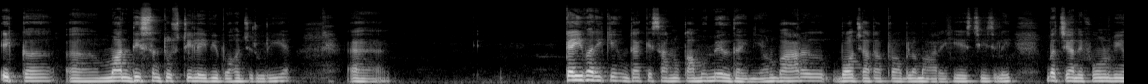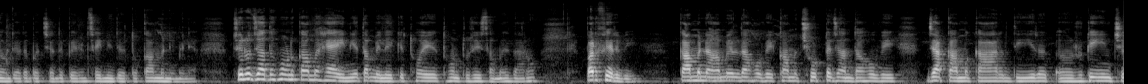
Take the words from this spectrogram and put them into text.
ਇੱਕ ਮਨ ਦੀ ਸੰਤੁਸ਼ਟੀ ਲਈ ਵੀ ਬਹੁਤ ਜ਼ਰੂਰੀ ਹੈ। ਕਈ ਵਾਰੀ ਕੀ ਹੁੰਦਾ ਕਿ ਸਾਨੂੰ ਕੰਮ ਮਿਲਦਾ ਹੀ ਨਹੀਂ। ਹੁਣ ਬਾਹਰ ਬਹੁਤ ਜ਼ਿਆਦਾ ਪ੍ਰੋਬਲਮ ਆ ਰਹੀ ਹੈ ਇਸ ਚੀਜ਼ ਲਈ। ਬੱਚਿਆਂ ਦੇ ਫੋਨ ਵੀ ਆਉਂਦੇ ਆ ਤੇ ਬੱਚਿਆਂ ਦੇ ਪੇਰੈਂਟਸ ਇੰਨੀ ਦੇਰ ਤੋਂ ਕੰਮ ਨਹੀਂ ਮਿਲਿਆ। ਚਲੋ, ਜਦ ਹੁਣ ਕੰਮ ਹੈ ਹੀ ਨਹੀਂ ਤਾਂ ਮਿਲੇ ਕਿੱਥੋਂ? ਇਹ ਹੁਣ ਤੁਸੀਂ ਸਮਝਦਾਰ ਹੋ। ਪਰ ਫਿਰ ਵੀ ਕੰਮ ਨਾ ਮਿਲਦਾ ਹੋਵੇ, ਕੰਮ ਛੁੱਟ ਜਾਂਦਾ ਹੋਵੇ ਜਾਂ ਕੰਮਕਾਰ ਦੀ ਰੂਟੀਨ 'ਚ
